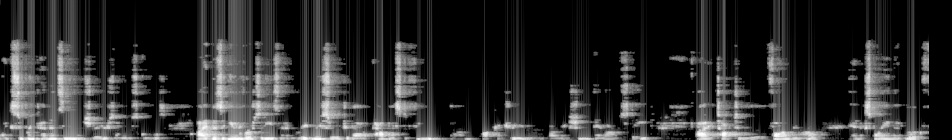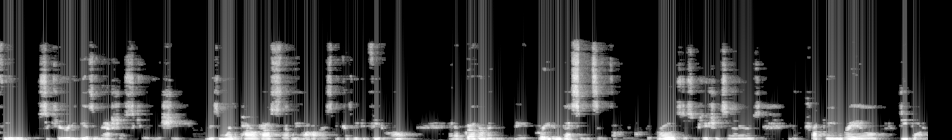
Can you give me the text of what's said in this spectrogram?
like superintendents and administrators. I go schools. I visit universities that have great research about how best to feed um, our country and our nation and our state. I talk to the Farm Bureau and explain that, look, food security is a national security issue. The reason we're the powerhouse that we are is because we can feed our own. And our government made great investments in farm market roads, distribution centers, you know, trucking, rail, deep water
